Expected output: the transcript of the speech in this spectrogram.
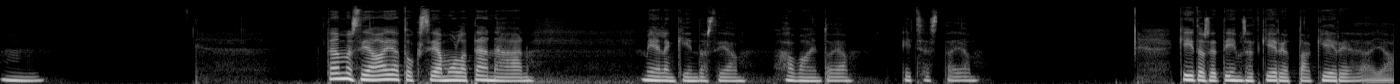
Hmm. Tämmöisiä ajatuksia mulla tänään, mielenkiintoisia havaintoja itsestä ja kiitos, että ihmiset kirjoittaa kirjoja ja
